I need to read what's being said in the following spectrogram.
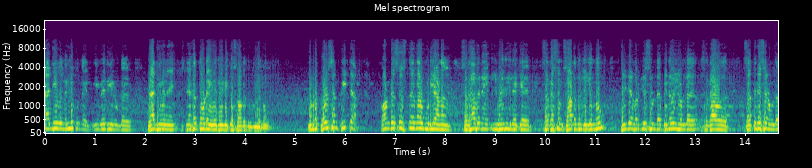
രാജീവ് നെല്ലിക്കുന്നേൽ ഈ വേദിയിലുണ്ട്. രാജീവിനെ സ്നേഹത്തോടെ ഈ വേദിയിലേക്ക് സ്വാഗതം ചെയ്യുന്നു. നമ്മുടെ പോൾസൺ പീറ്റർ കോൺഗ്രസ് എസ് നേതാവ് കൂടിയാണ് സഖാവിനെ ഈ വേദിയിലേക്ക് സഹർഷം സ്വാഗതം ചെയ്യുന്നു. പി ജെ വർഗീസ് ഉണ്ട് ബിനോയ് ഉണ്ട് സഖാവ് സത്യരസനുണ്ട്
